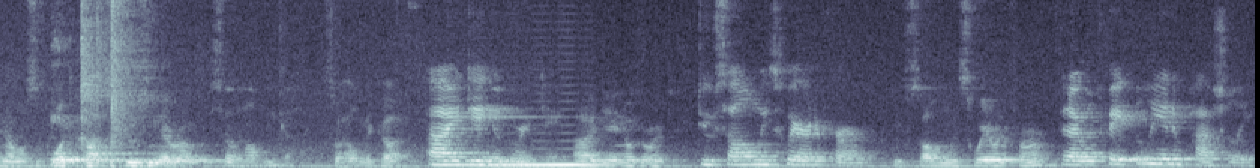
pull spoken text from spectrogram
and I will support the Constitution thereof, so help me God. so help me God. I, Daniel Garrett, I, Daniel Guarente, do solemnly swear and affirm do solemnly swear and affirm that I will faithfully and impartially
